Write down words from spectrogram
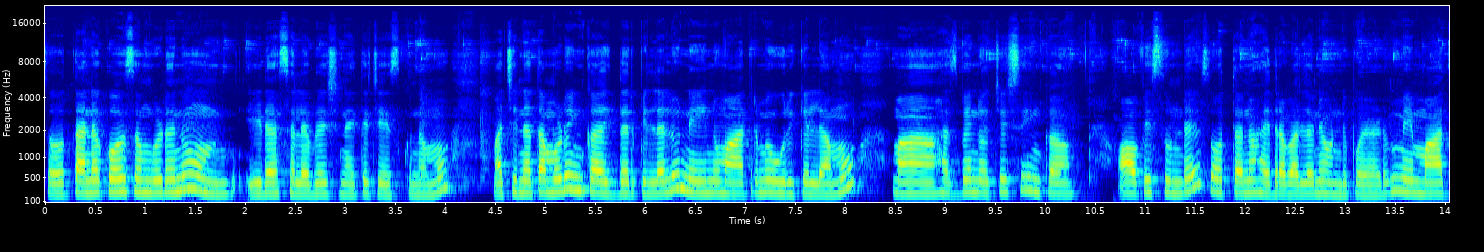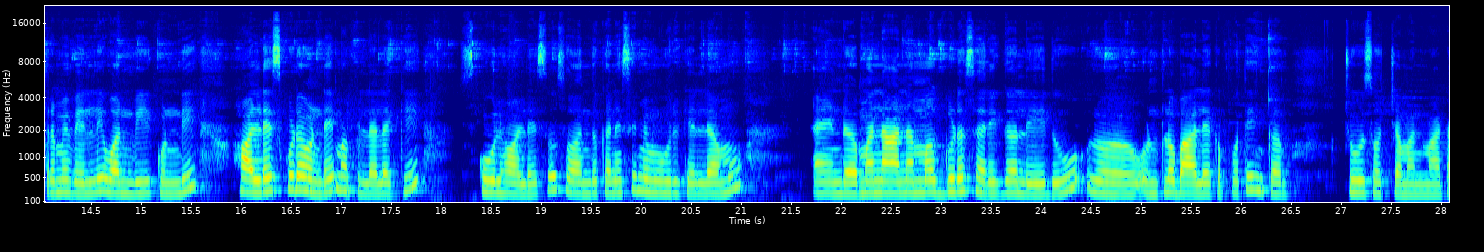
సో తన కోసం కూడాను ఈడ సెలబ్రేషన్ అయితే చేసుకున్నాము. మా చిన్న తమ్ముడు ఇంకా ఇద్దరు పిల్లలు నేను మాత్రమే ఊరికి వెళ్ళాము మా హస్బెండ్ వచ్చేసి ఇంకా ఆఫీస్ ఉండే సో తను హైదరాబాద్లోనే ఉండిపోయాడు. మేము మాత్రమే వెళ్ళి వన్ వీక్ ఉండి హాలిడేస్ కూడా ఉండే మా పిల్లలకి స్కూల్ హాలిడేస్. సో అందుకనేసి మేము ఊరికి వెళ్ళాము అండ్ మా నాన్నమ్మకు కూడా సరిగ్గా లేదు ఒంట్లో బాగాలేకపోతే ఇంకా చూసి వచ్చామన్నమాట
